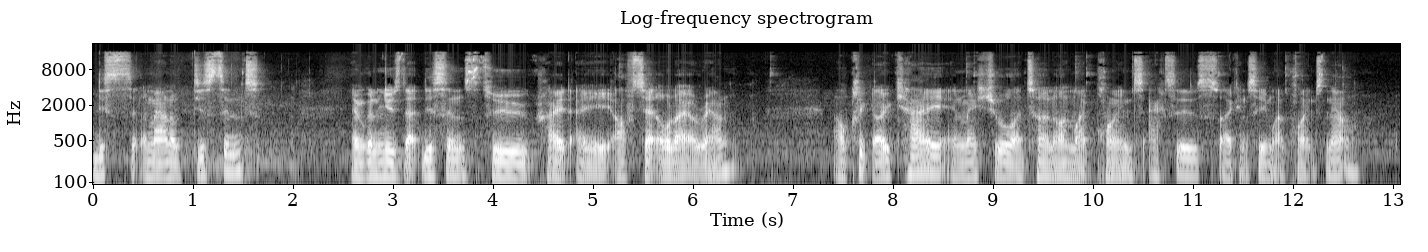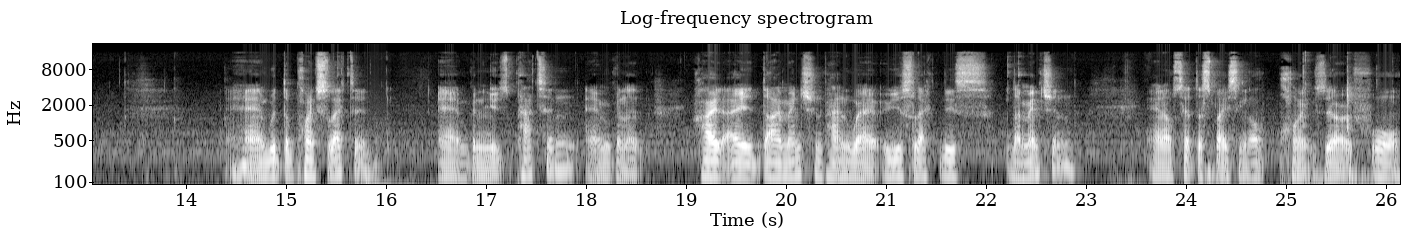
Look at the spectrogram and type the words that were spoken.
this amount of distance. And we're going to use that distance to create a offset all the way around I'll click OK and make sure I turn on my points axis so I can see my points now and with the point selected and we're going to use pattern and we're going to create a dimension pattern where you select this dimension and I'll set the spacing of 0.04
